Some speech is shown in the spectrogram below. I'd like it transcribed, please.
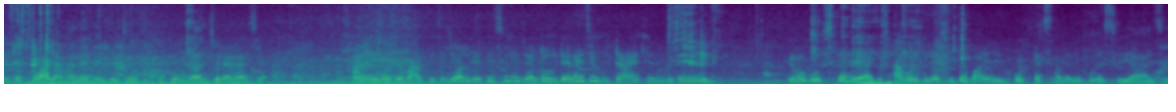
এইটা খোয়াল আমাদের রেখেছে এখন জল চলে গেছে। খানের মধ্যে বালতিতে জল রেখেছিল, জলটা উল্টে গেছে গোটায় কিন্তু কেন কি অবস্থা হয়ে আছে? ছাগলগুলো শুতে পারেনি, উপরটা সানের উপরে শুয়ে আছে।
